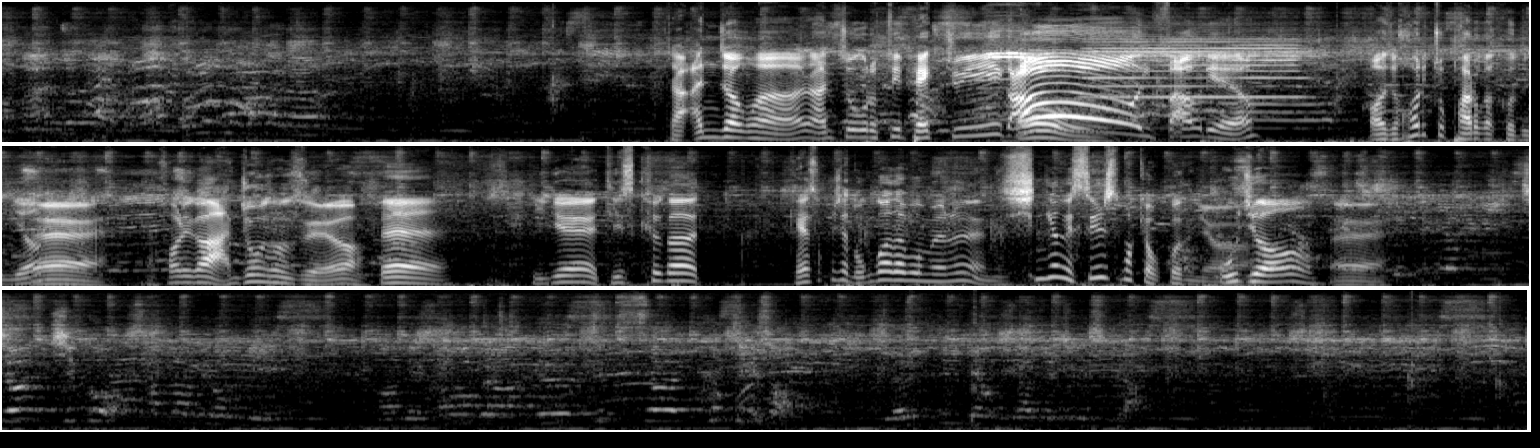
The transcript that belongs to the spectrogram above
자 안정환 안쪽으로 투입 백주익 아이 파울이에요. 어제 허리 쪽 바로 갔거든요. 네, 허리가 안 좋은 선수예요. 네. 이게 디스크가 계속 이제 농구하다 보면은 신경이 쓰일 수밖에 없거든요. 오죠. 네.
